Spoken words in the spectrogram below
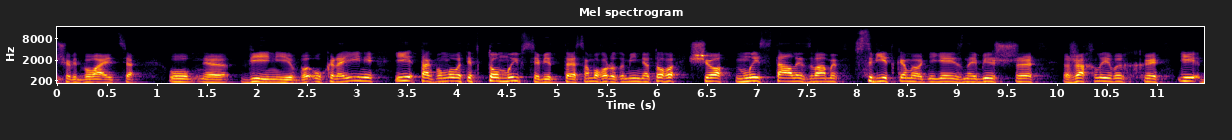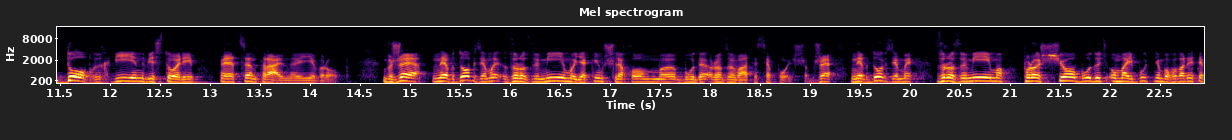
що відбувається у війні в Україні, і так би мовити, втомився від самого розуміння того, що ми стали з вами свідками однієї з найбільш е, жахливих е, і довгих війн в історії е, Центральної Європи. Вже невдовзі ми зрозуміємо, яким шляхом буде розвиватися Польща. Вже невдовзі ми зрозуміємо, про що будуть у майбутньому говорити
